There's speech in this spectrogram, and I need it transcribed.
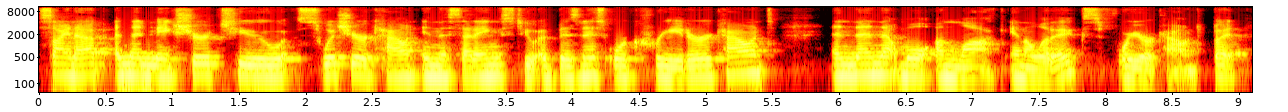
sign up and then make sure to switch your account in the settings to a business or creator account. And then that will unlock analytics for your account. But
